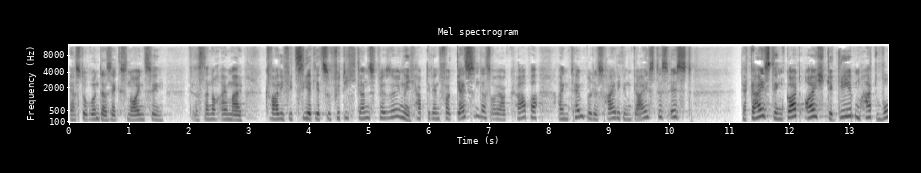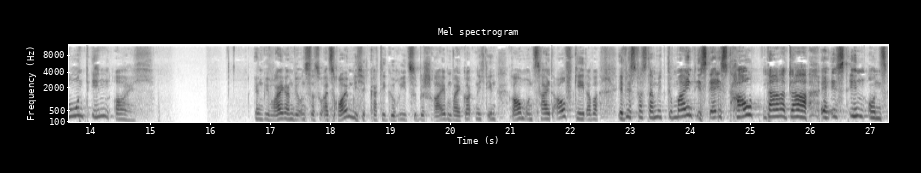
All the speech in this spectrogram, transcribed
1. Korinther 6, 19 der das dann noch einmal qualifiziert, jetzt so für dich ganz persönlich. Habt ihr denn vergessen, dass euer Körper ein Tempel des Heiligen Geistes ist, der Geist, den Gott euch gegeben hat, wohnt in euch. Irgendwie weigern wir uns das so als räumliche Kategorie zu beschreiben, weil Gott nicht in Raum und Zeit aufgeht. Aber ihr wisst, was damit gemeint ist. Er ist hautnah da. Er ist in uns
